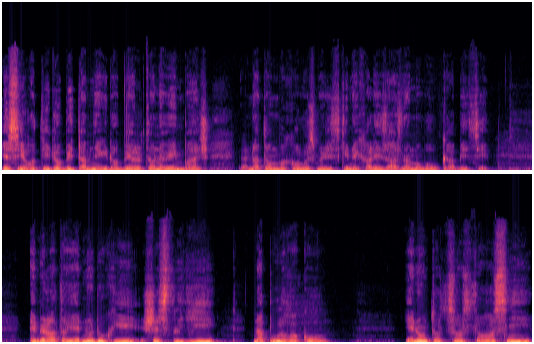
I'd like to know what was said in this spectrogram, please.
Jestli od té doby tam někdo byl, to nevím, páč na tom vrcholu jsme vždycky nechali záznamovou krabici. Nebylo to jednoduchý šest lidí na půl roku, jenom to, co z toho sní.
